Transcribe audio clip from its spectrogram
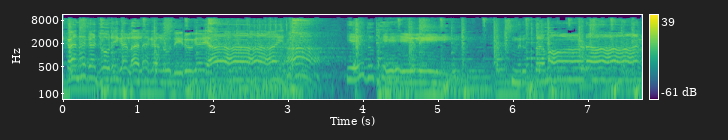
കനക കനകഞ്ഞൊറികൾ അലകളുതിരുകയായി ഏതു കേളി നൃത്തമാടാൻ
